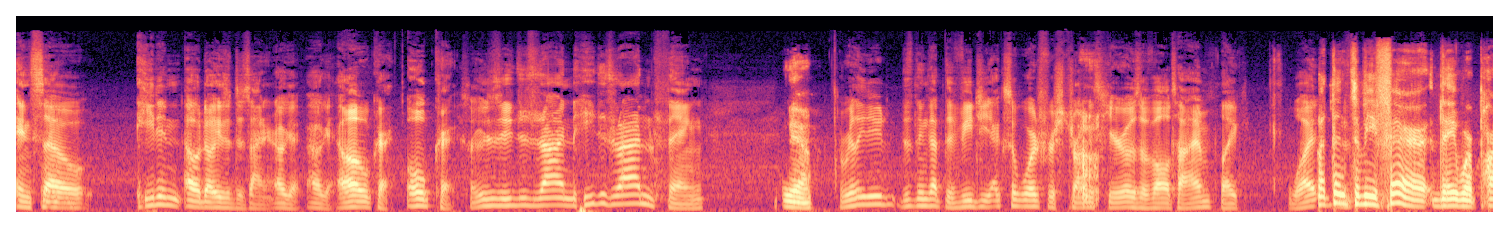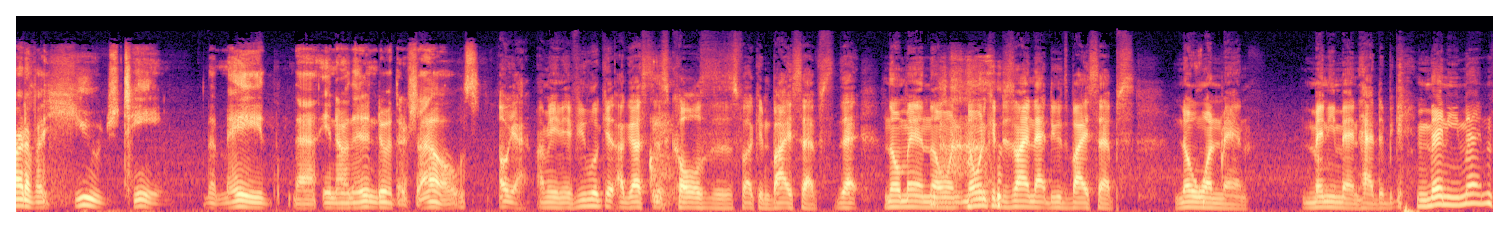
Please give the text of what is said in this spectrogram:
and so. Mm-hmm. He didn't. Oh no, he's a designer. Okay, okay, okay, okay. So he he designed. He designed the thing. Yeah. Really, dude? This thing got the VGX award for strongest heroes of all time. Like, what? But then, to be fair, they were part of a huge team that made that. You know, they didn't do it themselves. oh yeah, I mean, if you look at Augustus Cole's fucking biceps, that no man, no one, no one could design that dude's biceps. No one man. Many men had to be. Many men.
